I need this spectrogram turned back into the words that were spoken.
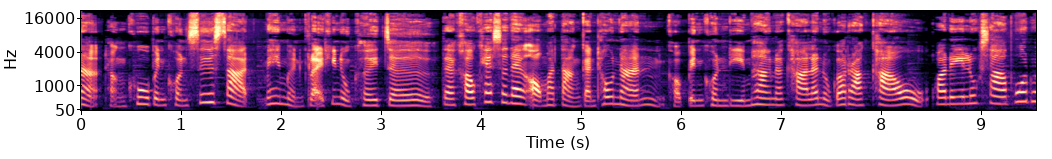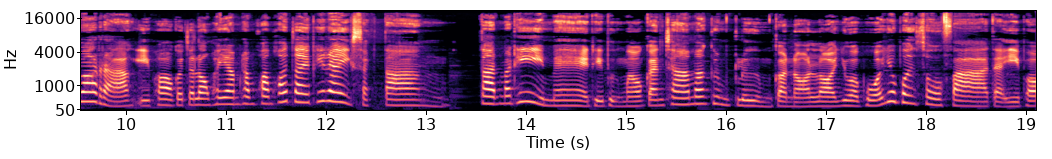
น่ะ ทั้งคู่เป็นคนซื่อสัตย์ไม่เหมือนใครที่หนูเคยเจอ แต่เขาแค่แสดงออกมาต่างกันเท่านั้น เขาเป็นคนดีมากนะคะ และหนูก็รักเขา พอด้ลูกสาวพูดว่ารัก อีพ่อก็จะลองพยายามทำความเข้าใจพี่แลอีกสักตั้ง ตัดมาที่แม่ที่พึ่งเมากันช้ามากกลุ่มๆก่อนนอนรออยู่ผัวอยู่บนโซฟา แต่อีพ่อ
